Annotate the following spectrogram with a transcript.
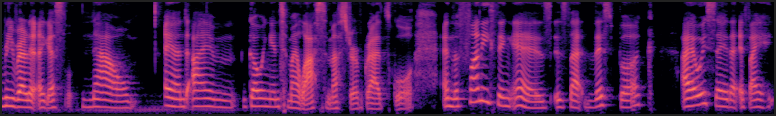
reread it, I guess, now, and I'm going into my last semester of grad school. And the funny thing is, is that this book, I always say that if I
